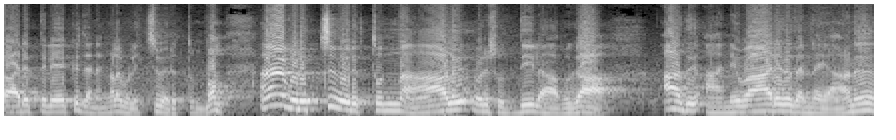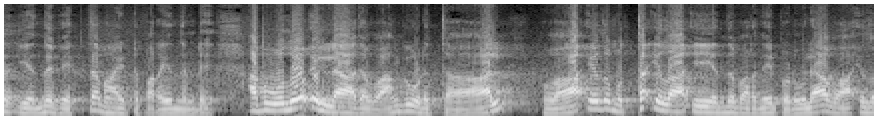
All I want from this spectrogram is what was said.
കാര്യത്തിലേക്ക് ജനങ്ങളെ വിളിച്ചു വരുത്തുമ്പം ആ വിളിച്ചു വരുത്തുന്ന ആൾ ഒരു ശുദ്ധിയിലാവുക. അത് അനിവാര്യത തന്നെയാണ് എന്ന് വ്യക്തമായിട്ട് പറയുന്നുണ്ട്. അപ്പോൾ ഒലോ ഇല്ലാതെ വാങ്ങുകൊടുത്താൽ വായു മുത്ത ഇലായി എന്ന് പറഞ്ഞതിൽ പെടൂല വായത്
